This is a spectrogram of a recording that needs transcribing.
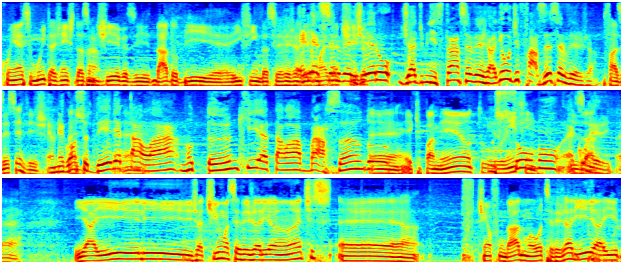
conhece muita gente das antigas e da Adobe, enfim, das cervejarias Ele é mais antigas. cervejeiro de administrar a cervejaria ou de fazer cerveja? Fazer cerveja. É, o negócio dele é estar lá no tanque, é estar lá abraçando. É, equipamento, Insumo, enfim. é com Exato, ele. É. E aí ele já tinha uma cervejaria antes, é, tinha fundado uma outra cervejaria, aí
